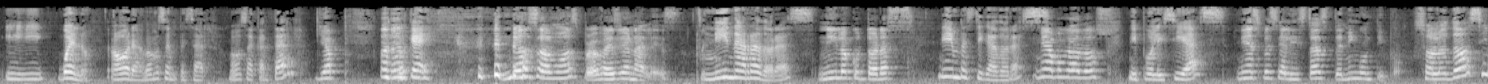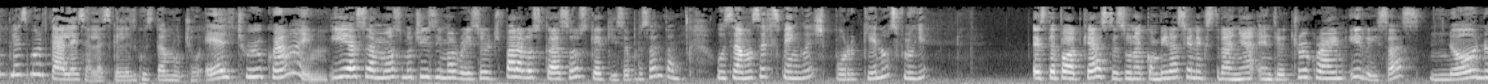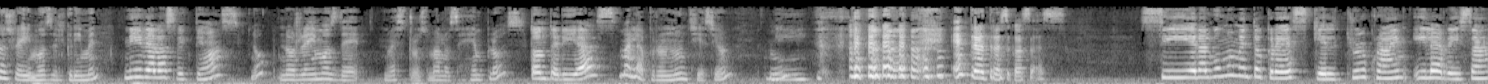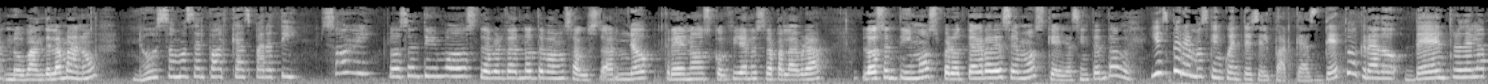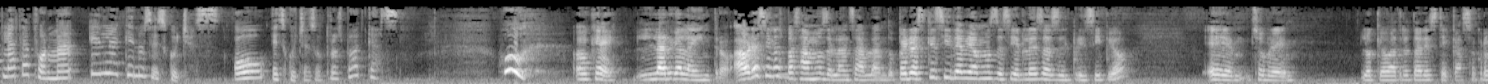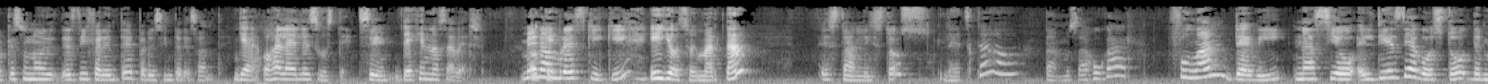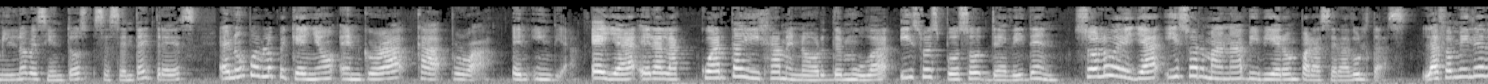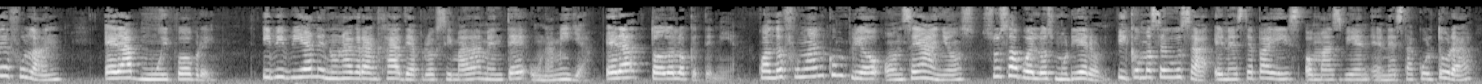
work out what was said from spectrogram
Y bueno, ahora vamos a empezar. ¿Vamos a cantar? Yup. Ok. no somos profesionales, ni narradoras, ni locutoras, ni investigadoras, ni abogados, ni policías, ni especialistas de ningún tipo. solo dos simples mortales a las que les gusta mucho el true crime. Y hacemos muchísimo research para los casos que aquí se presentan. Usamos el Spanglish. Porque nos fluye. Este podcast es una combinación extraña entre true crime y risas, No nos reímos del crimen, ni de las víctimas, no, nos reímos de nuestros malos ejemplos, tonterías, mala pronunciación, ni... entre otras cosas. Si en algún momento crees que el true crime y la risa no van de la mano, No somos el podcast para ti. Sorry. lo sentimos, de verdad no te vamos a gustar. Nope. Créenos, confía en nuestra palabra. Lo sentimos, pero te agradecemos que hayas intentado. Y esperemos que encuentres el podcast de tu agrado dentro de la plataforma en la que nos escuchas o escuchas otros podcasts. ¡Uh! Ok, larga la intro. Ahora sí nos pasamos de lanza hablando, pero es que sí debíamos decirles desde el principio eh, sobre lo que va a tratar este caso. Creo que es uno es diferente, pero es interesante. Ya, ojalá les guste. Sí. Déjenos saber. Mi nombre es Kiki. Y yo soy Marta. ¿Están listos? Let's go. Vamos a jugar. Fulan Devi nació el 10 de agosto de 1963 en un pueblo pequeño en Gorakhpur, en India. Ella era la cuarta hija menor de Mula y su esposo Devi Den. Solo ella y su hermana vivieron para ser adultas. La familia de Fulan era muy pobre y vivían en una granja de aproximadamente una milla. Era todo lo que tenían. Cuando Fulan cumplió 11 años, sus abuelos murieron, y como se usa en este país, o más bien en esta cultura,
